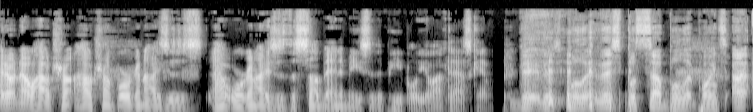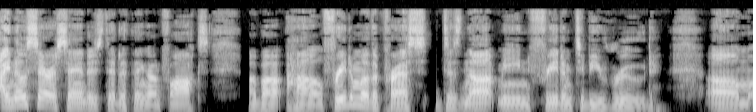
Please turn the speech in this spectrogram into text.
I don't know how Trump how Trump organizes how organizes the sub enemies of the people. You'll have to ask him. There- There's bullet, this sub bullet points. I, I know Sarah Sanders did a thing on Fox about how freedom of the press does not mean freedom to be rude. Um,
